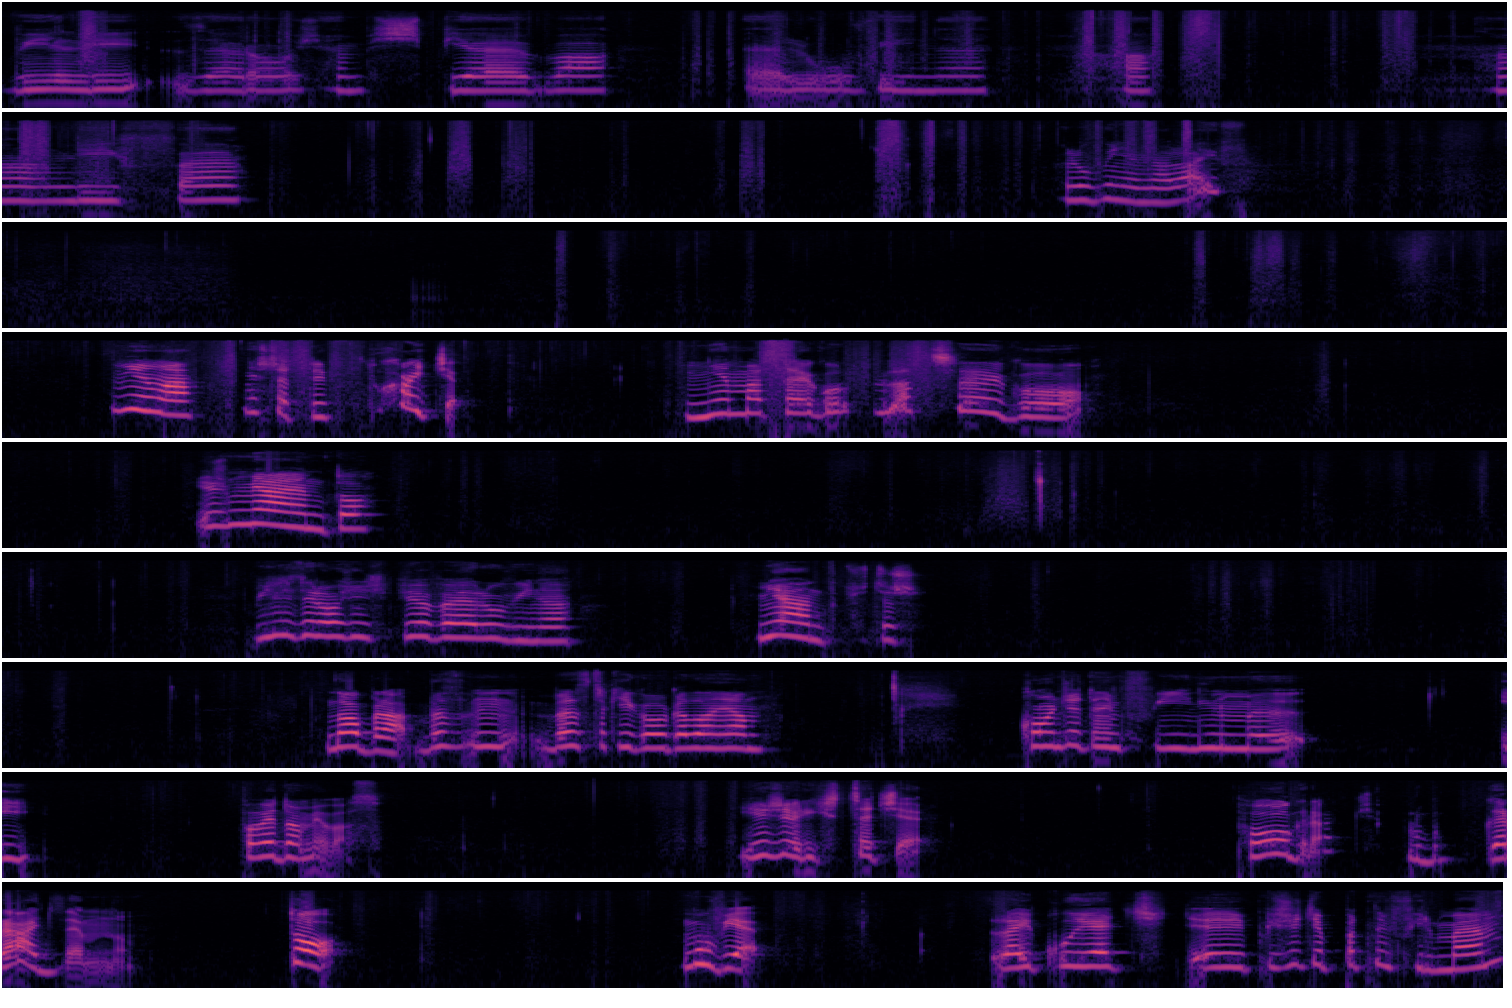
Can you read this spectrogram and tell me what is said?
Willi 08 śpiewa Eluwinę na, na lifę. Eluwinę na live? Nie ma, niestety. Słuchajcie. Nie ma tego. Dlaczego? Już miałem to. Billy 08 śpiewa Eluwinę. Miałem to przecież. Dobra, bez, bez takiego gadania kończę ten film i powiadomię Was. Jeżeli chcecie pograć lub grać ze mną, to mówię, lajkujecie, yy, piszecie pod tym filmem,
